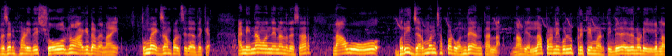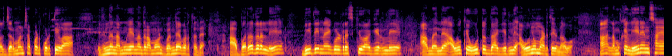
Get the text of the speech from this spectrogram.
ಪ್ರೆಸೆಂಟ್ ಮಾಡಿದ್ದೀವಿ ಶೋನು ಆಗಿದ್ದಾವೆ ನಾಯಿ. ತುಂಬ ಎಕ್ಸಾಂಪಲ್ಸ್ ಇದೆ ಅದಕ್ಕೆ. ಆ್ಯಂಡ್ ಇನ್ನೂ ಒಂದು ಏನಂದರೆ ಸರ್ ನಾವು ಬರೀ ಜರ್ಮನ್ ಶಪರ್ಡ್ ಒಂದೇ ಅಂತಲ್ಲ. ನಾವು ಎಲ್ಲ ಪ್ರಾಣಿಗಳನ್ನು ಪ್ರೀತಿ ಮಾಡ್ತೀವಿ. ಇದೆ ನೋಡಿ, ಈಗ ನಾವು ಜರ್ಮನ್ ಶಪರ್ಡ್ ಕೊಡ್ತೀವಾ? ಇದರಿಂದ ನಮ್ಗೆ ಏನಾದರೂ ಅಮೌಂಟ್ ಬಂದೇ ಬರ್ತದೆ. ಆ ಬರೋದ್ರಲ್ಲಿ ಬೀದಿ ನಾಯಿಗಳು ರೆಸ್ಕ್ಯೂ ಆಗಿರಲಿ, ಆಮೇಲೆ ಅವಕ್ಕೆ ಊಟದ್ದಾಗಿರಲಿ, ಅವನು ಮಾಡ್ತೀವಿ ನಾವು. ನಮ್ಮ ಕೈಲಿ ಏನೇನು ಸಹಾಯ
